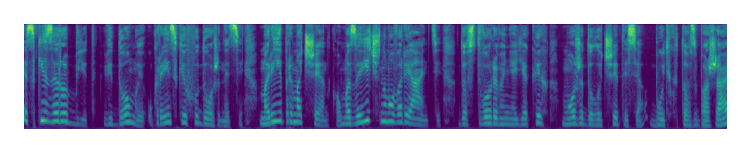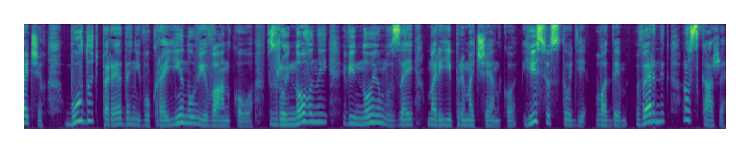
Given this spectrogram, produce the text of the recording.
Ескізи робіт відомої української художниці Марії Примаченко в мозаїчному варіанті, до створювання яких може долучитися будь-хто з бажаючих, будуть передані в Україну в Іванково, зруйнований війною музей Марії Примаченко. Гість у студії Вадим Верник розкаже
